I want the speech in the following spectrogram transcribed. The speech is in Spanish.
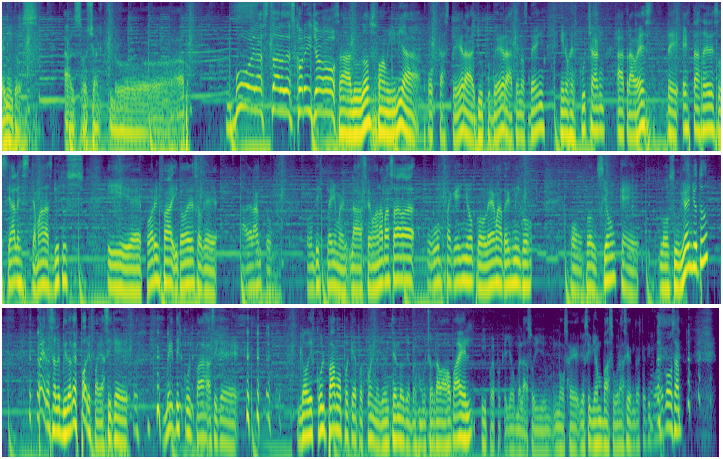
Bienvenidos al Social Club. Buenas tardes, Corillo. Saludos familia podcastera, youtubera que nos ven y nos escuchan a través de estas redes sociales llamadas YouTube y eh, Spotify y todo eso que adelanto. Un disclaimer. La semana pasada hubo un pequeño problema técnico con producción que lo subió en YouTube, pero se le olvidó que es Spotify. Así que mis disculpas. Así que lo disculpamos porque, pues, coño, yo entiendo que pues mucho trabajo para él y pues porque yo, en verdad, soy, no sé, yo soy bien basura haciendo este tipo de cosas.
